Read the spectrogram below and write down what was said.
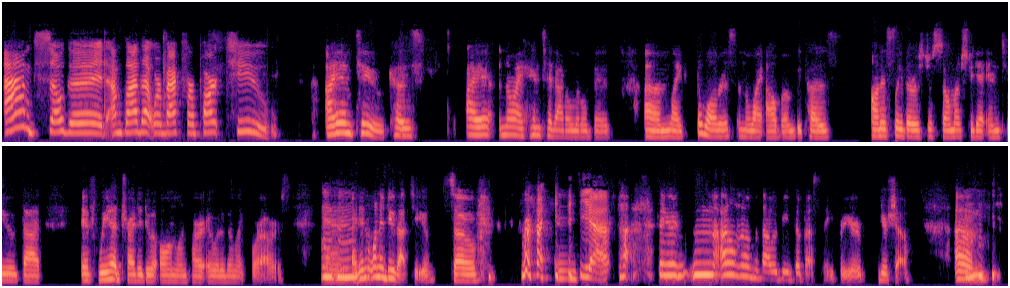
I'm so good. I'm glad that we're back for part two. I am too, because I know I hinted at a little bit, um, like the Walrus and the White Album, because honestly, there was just so much to get into that if we had tried to do it all in one part, it would have been like four hours. And Mhm. I didn't want to do that to you. So Right. Yeah. I figured mm, I don't know that that would be the best thing for your your show. Um,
